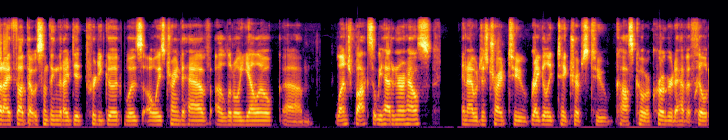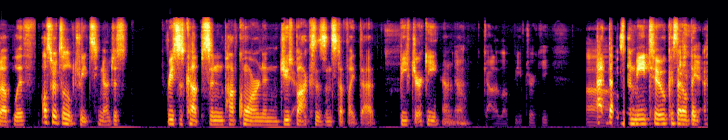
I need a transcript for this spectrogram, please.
but I thought that was something that I did pretty good. Was always trying to have a little yellow um, lunchbox that we had in our house, and I would just try to regularly take trips to Costco or Kroger to have it Right. filled up with all sorts of little treats. You know, just Reese's cups and popcorn and juice Yeah. boxes and stuff like that. Beef jerky. I don't know. God, I love beef jerky. Um, that was on me too, because I don't think yeah.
